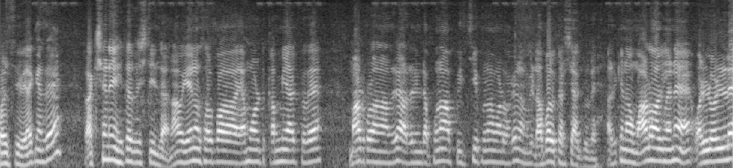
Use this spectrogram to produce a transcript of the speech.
ಬಳಸ್ತೀವಿ. ಯಾಕೆಂದರೆ ರಕ್ಷಣೆ ಹಿತದೃಷ್ಟಿಯಿಂದ ನಾವು ಏನೋ ಸ್ವಲ್ಪ ಅಮೌಂಟ್ ಕಮ್ಮಿ ಆಗ್ತದೆ, ಮಾಡ್ಕೊಳ್ಳೋಣ ಅಂದರೆ ಅದರಿಂದ ಪುನಃ ಪಿಚ್ಚಿ ಪುನಃ ಮಾಡುವಾಗ ನಮಗೆ ಡಬಲ್ ಖರ್ಚಾಗ್ತದೆ ಅದಕ್ಕೆ ನಾವು ಮಾಡುವಾಗಲೇ ಒಳ್ಳೊಳ್ಳೆ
